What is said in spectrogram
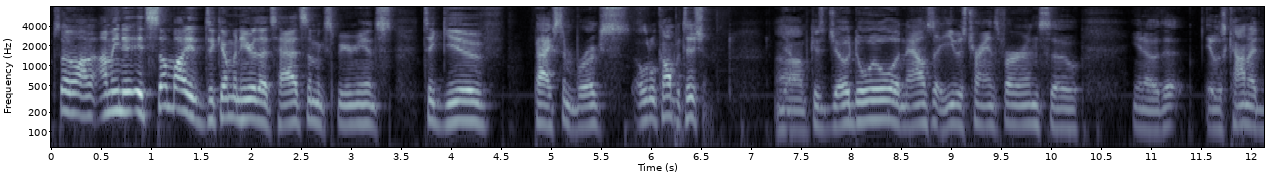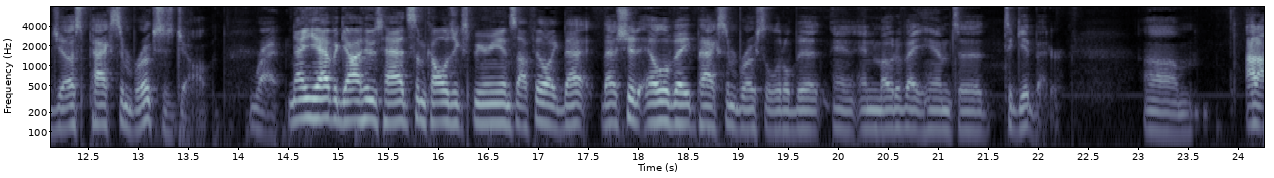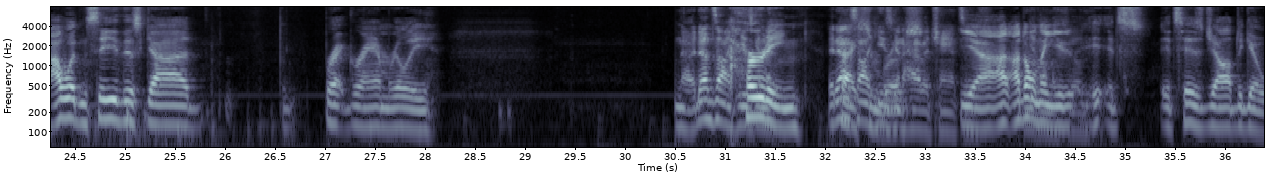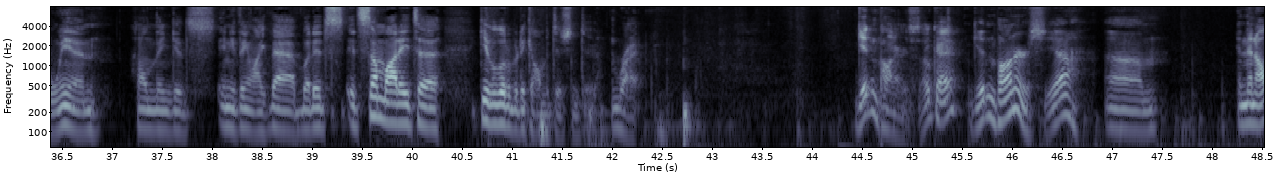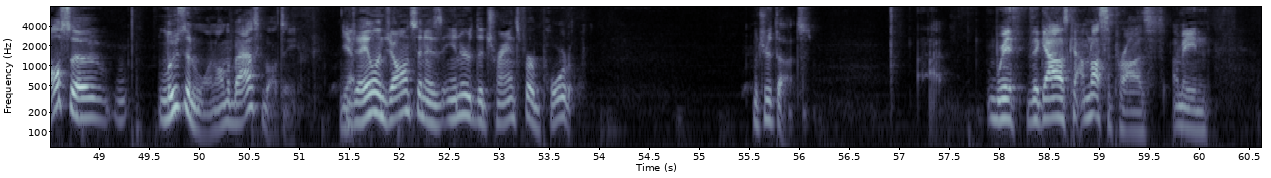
so I, I mean, it's somebody to come in here that's had some experience to give Paxton Brooks a little competition. Because Joe Doyle announced that he was transferring, so you know that it was kind of just Paxton Brooks' job. Right. Now you have a guy who's had some college experience. I feel like that that should elevate Paxton Brooks a little bit and, and motivate him to to get better. Um, I, I wouldn't see this guy Brett Graham really No, it doesn't sound like he's gonna- hurting. it doesn't sound like he's going to have a chance. Yeah, I, I don't think he, it's it's his job to go win. I don't think it's anything like that, but it's it's somebody to give a little bit of competition to. Right. Getting punters. Okay. Getting punters, yeah. Um, and then also losing one on the basketball team. Yep. Jalen Johnson has entered the transfer portal. What's your thoughts? With the guys, I'm not surprised. I mean,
